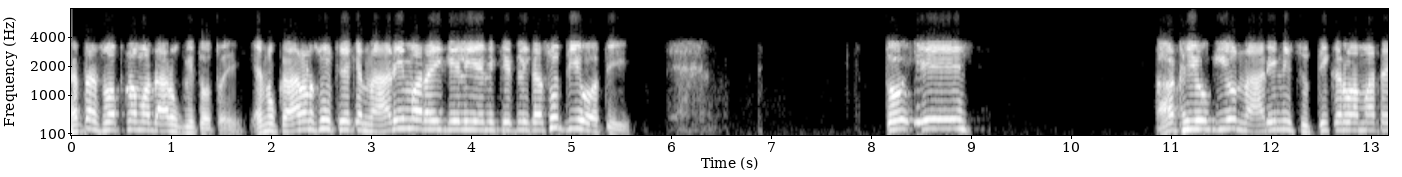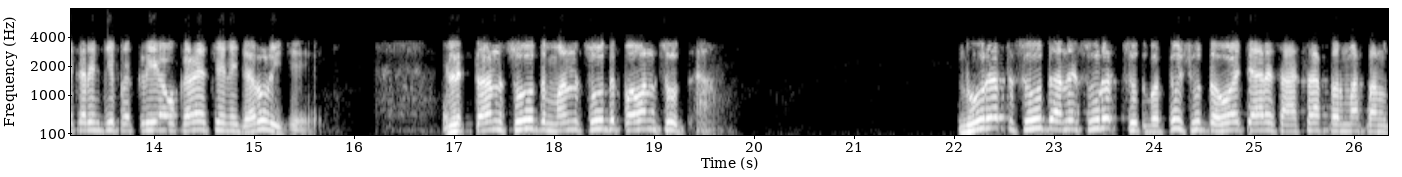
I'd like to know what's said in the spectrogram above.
છતાં સ્વપ્નમાં દારૂ પીતો હતો એનું કારણ શું છે કે નાડીમાં રહી ગયેલી એની કેટલીક અશુદ્ધિઓ હતી. તો એ હઠયોગીઓ નાડીની શુદ્ધિ કરવા માટે કરીને જે પ્રક્રિયાઓ કરે છે એની જરૂરી છે. એટલે તન શુદ્ધ, મન શુદ્ધ, પવન શુદ્ધ. નુરત શુદ્ધ અને સુરત શુદ્ધ બધું શુદ્ધ હોય ત્યારે સાક્ષાત પરમાત્માનું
